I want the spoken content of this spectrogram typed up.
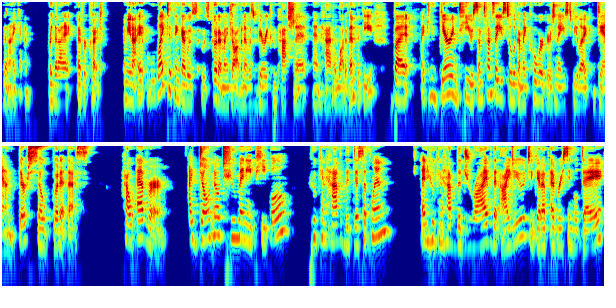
than I can or that I ever could. I mean, I like to think I was I was good at my job and I was very compassionate and had a lot of empathy, but I can guarantee you sometimes I used to look at my coworkers and I used to be like, "Damn, they're so good at this." However, I don't know too many people who can have the discipline and who can have the drive that I do to get up every single day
